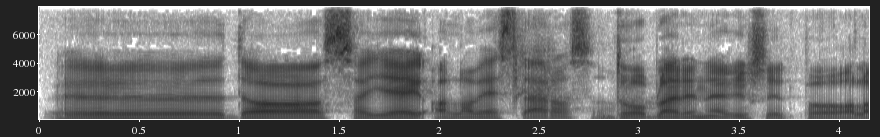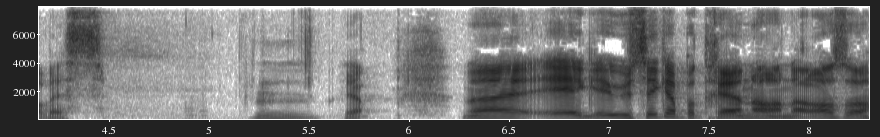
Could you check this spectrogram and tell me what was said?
Da sier jeg Alaves der, altså. Da ble det nedrykksstrid på Alaves. Mm. Ja. Nei, jeg er usikker på treneren der, altså.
